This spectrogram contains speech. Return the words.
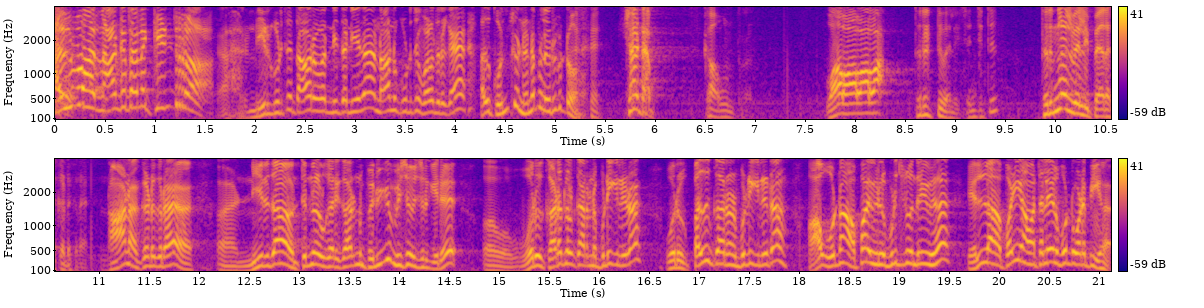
அல்வா நாங்க தானே கிண்டுறோம். நீர் குடிச்ச தாவர வரணி தண்ணியை தான் நானும் குடிச்சு வளர்ந்துருக்கேன். அது கொஞ்சம் நினைப்புல இருக்கட்டும். ஷட் அப் ஸ்கவுண்டர் வா வா வா வா. திருட்டு வேலை செஞ்சுட்டு திருநெல்வேலி பேரை கெடுக்கிற. நானா கெடுக்கிறேன் நீர் தான் திருநெல்வேலிக்காரன் பெரிய விஷயம் வச்சிருக்கீரு. ஒரு கடத்தல்காரனை பிடிக்கிறீரா? ஒரு பதுக்காரனை பிடிக்கிறீரா? ஆ ஒன்னா அப்பா இவளை பிடிச்சிட்டு வந்துருவீங்க? எல்லா பழியும் அவன் தலையில போட்டு உடைப்பீங்க.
